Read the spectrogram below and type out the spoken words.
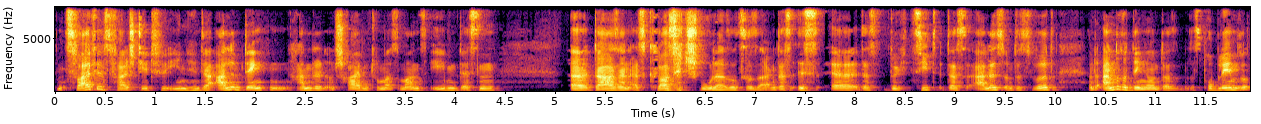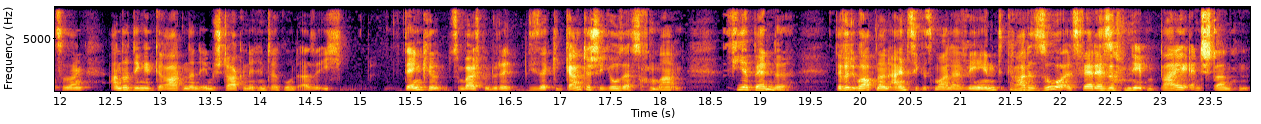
Im Zweifelsfall steht für ihn hinter allem Denken, Handeln und Schreiben Thomas Manns eben dessen äh, Dasein als Closet-Schwuler sozusagen. Das ist, äh, das durchzieht das alles und es wird, und andere Dinge, und das, das Problem sozusagen, andere Dinge geraten dann eben stark in den Hintergrund. Also ich denke zum Beispiel, dieser gigantische Josefs-Roman, vier Bände, der wird überhaupt nur ein einziges Mal erwähnt, gerade so, als wäre der so nebenbei entstanden.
